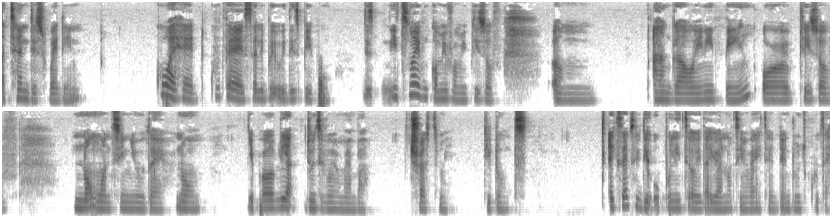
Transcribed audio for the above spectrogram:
attend this wedding, go ahead, go there, celebrate with these people. It's not even coming from a place of um anger or anything or a place of not wanting you there. No, you probably don't even remember. Trust me, you don't. Except if they openly tell you that you are not invited, then don't go there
